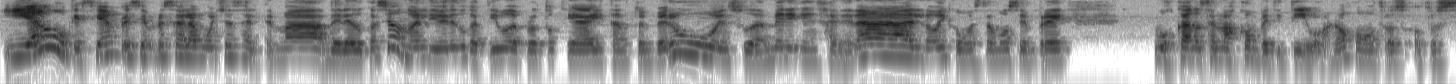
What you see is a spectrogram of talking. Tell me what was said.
Y algo que siempre, siempre se habla mucho es el tema de la educación, ¿no? El nivel educativo de pronto que hay tanto en Perú, en Sudamérica en general, ¿no? Y como estamos siempre buscando ser más competitivos, ¿no? Con otros, otros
